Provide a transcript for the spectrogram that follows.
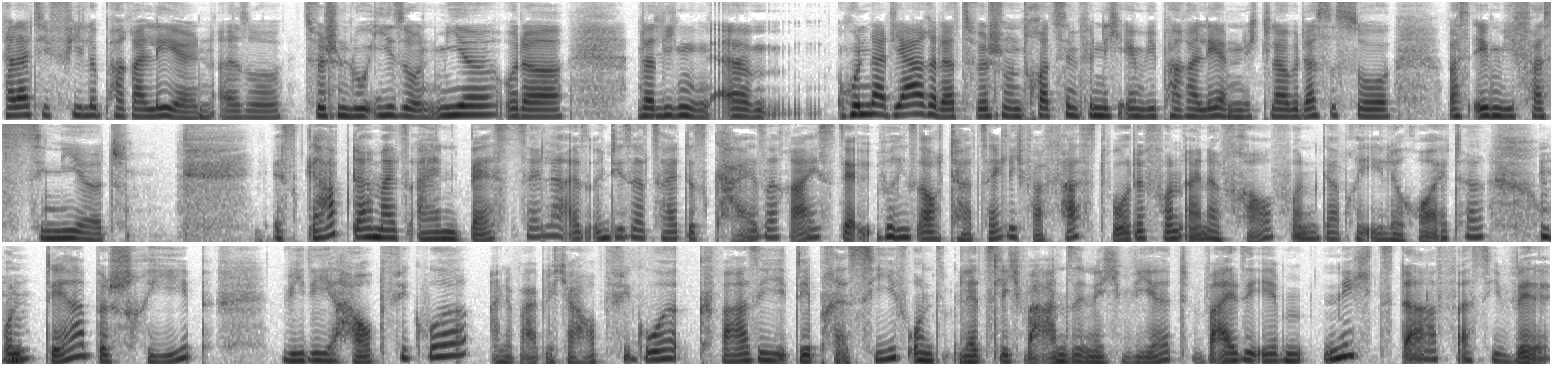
relativ viele Parallelen. Also zwischen Luise und mir oder da liegen ähm, 100 Jahre dazwischen und trotzdem finde ich irgendwie Parallelen. Und ich glaube, das ist so, was irgendwie fasziniert. Es gab damals einen Bestseller, also in dieser Zeit des Kaiserreichs, der übrigens auch tatsächlich verfasst wurde von einer Frau von Gabriele Reuter. Mhm. Und der beschrieb, wie die Hauptfigur, eine weibliche Hauptfigur, quasi depressiv und letztlich wahnsinnig wird, weil sie eben nichts darf, was sie will.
